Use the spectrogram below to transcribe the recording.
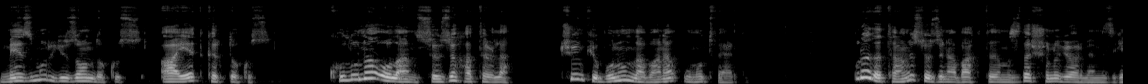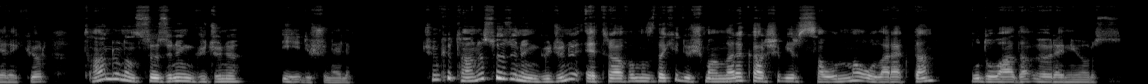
Mezmur 119, ayet 49. Kuluna olan sözü hatırla. Çünkü bununla bana umut verdin. Burada Tanrı sözüne baktığımızda şunu görmemiz gerekiyor. Tanrı'nın sözünün gücünü iyi düşünelim. Çünkü Tanrı sözünün gücünü etrafımızdaki düşmanlara karşı bir savunma olaraktan bu duada öğreniyoruz.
